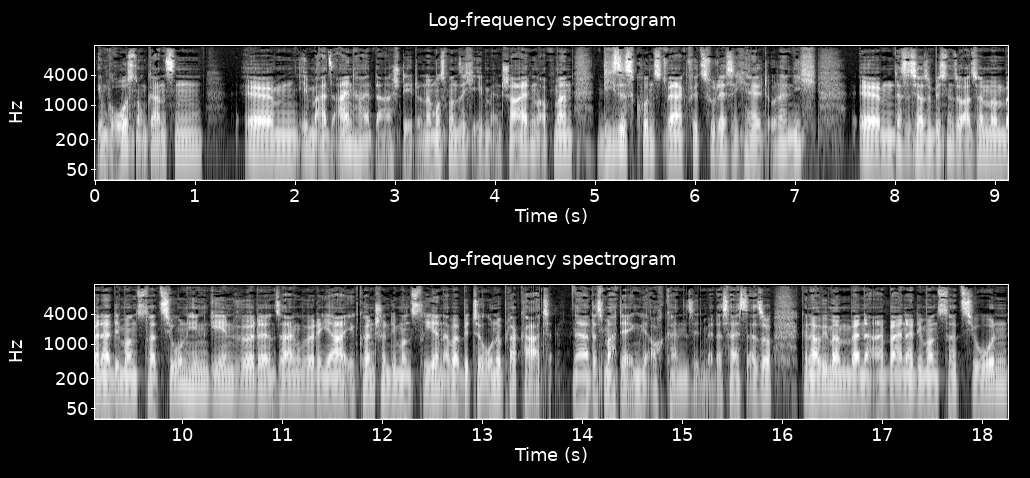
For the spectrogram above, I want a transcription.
im Großen und Ganzen ähm, eben als Einheit dasteht. Und da muss man sich eben entscheiden, ob man dieses Kunstwerk für zulässig hält oder nicht. Ähm, das ist ja so ein bisschen so, als wenn man bei einer Demonstration hingehen würde und sagen würde, ja, ihr könnt schon demonstrieren, aber bitte ohne Plakate. Ja, das macht ja irgendwie auch keinen Sinn mehr. Das heißt also, genau wie man bei einer, bei einer Demonstration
